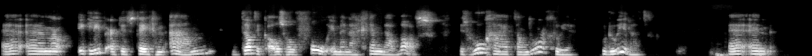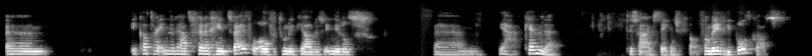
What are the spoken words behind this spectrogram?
Uh, maar ik liep er dus tegenaan dat ik al zo vol in mijn agenda was. Dus hoe ga ik dan doorgroeien? Hoe doe je dat? Uh, en um, ik had daar inderdaad verder geen twijfel over toen ik jou dus inmiddels ja, kende. Tussen aanstekens van, vanwege die podcast.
